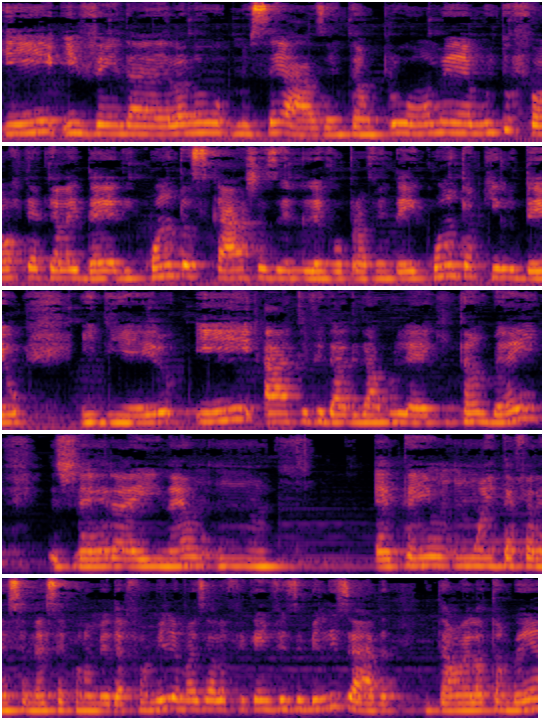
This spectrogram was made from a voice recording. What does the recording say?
e, e venda ela no, no Ceasa. Então, para o homem é muito forte aquela ideia de quantas caixas ele levou para vender, quanto aquilo deu em dinheiro e a atividade da mulher que também gera aí, né, um, é, tem uma interferência nessa economia da família, mas ela fica invisibilizada. Então, ela também,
